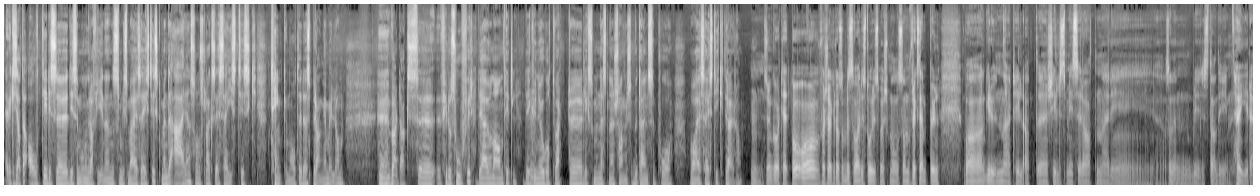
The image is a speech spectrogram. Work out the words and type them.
Jeg vil ikke si at det er alltid disse, disse monografiene som liksom er essayistisk, men det er en sånn slags essayistisk tenkemåte, det spranget mellom Eh, hverdagsfilosofer, det er jo en annen tittel. Det kunne jo godt vært eh, liksom nesten en sjangersbetegnelse på hva essaystikk dreier seg om. Mm, så hun går tett på, og forsøker også å besvare store spørsmål som f.eks. hva grunnen er til at eh, skilsmisseraten er i Altså den blir stadig høyere.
